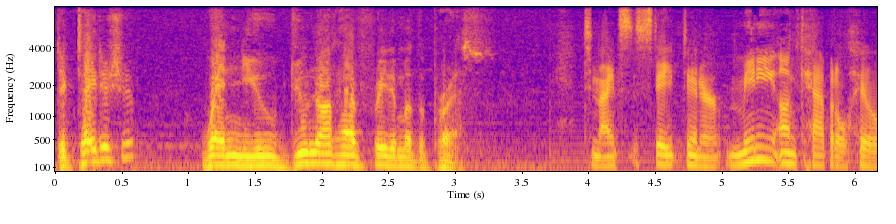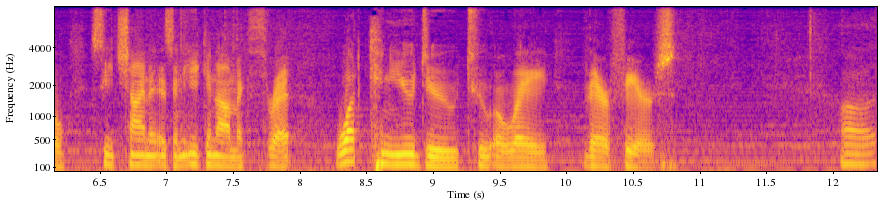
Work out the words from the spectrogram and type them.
Dictatorship? When you do not have freedom of the press. tonight's state dinner, many on Capitol Hill see China as an economic threat. What can you do to allay their fears? 呃，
